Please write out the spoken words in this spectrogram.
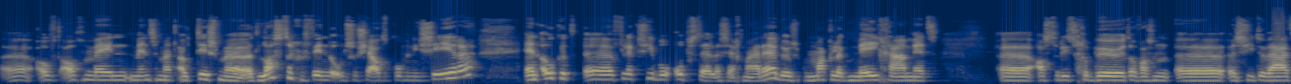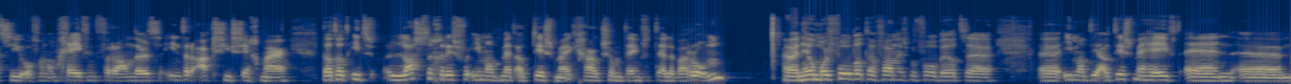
uh, over het algemeen mensen met autisme het lastiger vinden om sociaal te communiceren. En ook het flexibel opstellen, zeg maar. Hè? Dus makkelijk meegaan met uh, als er iets gebeurt of als een, uh, een situatie of een omgeving verandert, interacties zeg maar, dat dat iets lastiger is voor iemand met autisme. Ik ga ook zo meteen vertellen waarom. Uh, een heel mooi voorbeeld daarvan is bijvoorbeeld iemand die autisme heeft en ehm,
